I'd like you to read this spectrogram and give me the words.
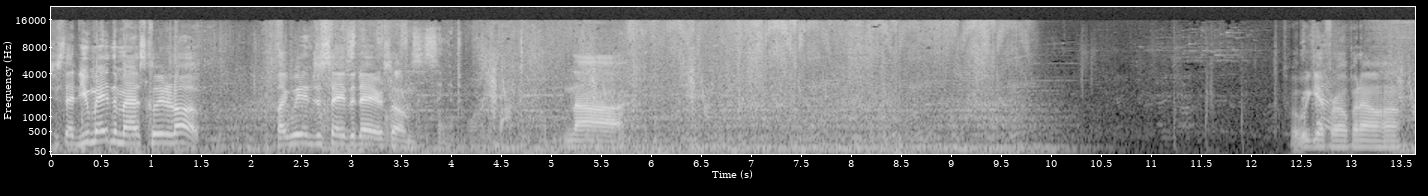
She said you made the mess, clean it up. Like we didn't just save the day or something. Nah. What we get for helping out, huh?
